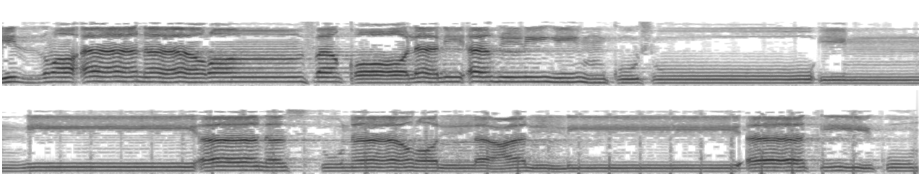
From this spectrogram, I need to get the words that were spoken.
إذ رأى نارا فقال لأهلهم كثوا إني آنست نارا لعلي آتيكم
